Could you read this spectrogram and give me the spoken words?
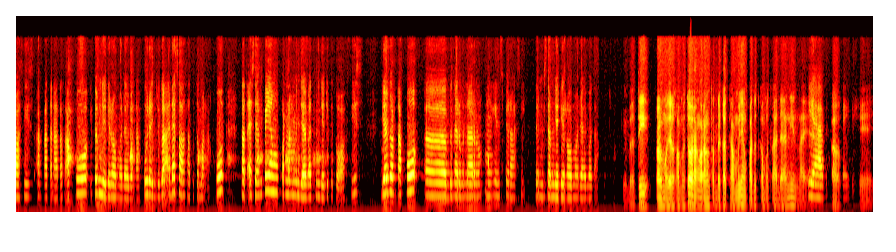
osis angkatan atas aku itu menjadi role model buat aku dan juga ada salah satu teman aku saat SMP yang pernah menjabat menjadi ketua osis dia menurut aku eh, benar-benar menginspirasi dan bisa menjadi role model buat aku Oke, berarti role model kamu itu orang-orang terdekat kamu yang patut kamu teladanin lah ya. iya betul Oke. gitu.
